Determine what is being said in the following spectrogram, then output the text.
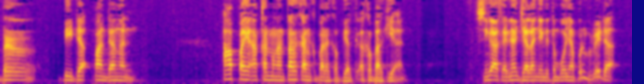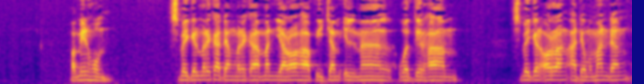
berbeda pandangan apa yang akan mengantarkan kepada kebahagiaan. Sehingga akhirnya jalan yang ditempuhnya pun berbeda. Paminhum. Sebagian mereka yang mereka man yaraha fi jam'il mal wa dirham. Sebagian orang ada yang memandang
